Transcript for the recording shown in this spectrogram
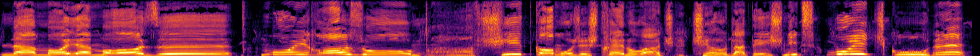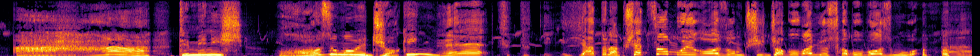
Na moje mozy. Mój rozum. O, wszystko możesz trenować. Ciągle też nic wujczku, he? Aha, ty minisz rozumowy jogging? He? Ja to na przeco mój rozum przy joggowaniu sobą wozmu. A,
